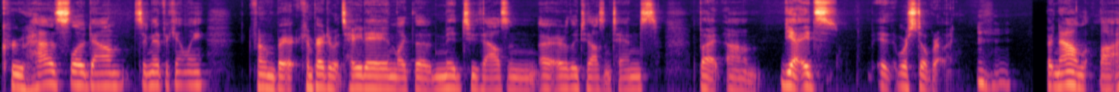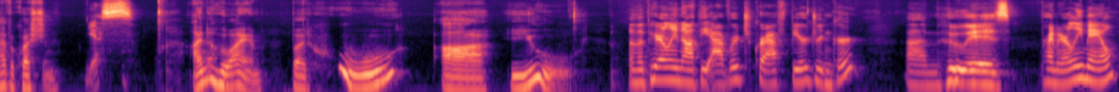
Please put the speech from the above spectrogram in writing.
crew has slowed down significantly from compared to its heyday in like the mid 2000 uh, early 2010s. But um, yeah, it's it, we're still growing. But now uh, I have a question. Yes, I know who I am, but who are you? I'm apparently not the average craft beer drinker, um, who is primarily male,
